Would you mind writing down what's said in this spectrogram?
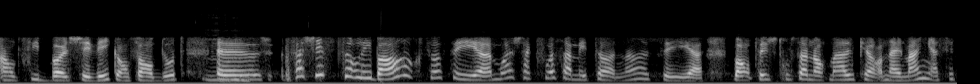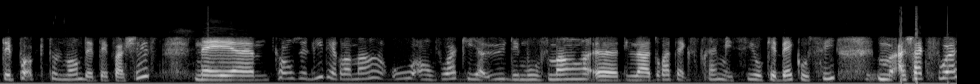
anti-bolchevique, on s'en doute. Mhm. euh, fasciste sur les bords, ça c'est euh, moi à chaque fois ça m'étonne. Hein, c'est euh, bon, tu sais, je trouve ça normal qu'en Allemagne à cette époque tout le monde était fasciste, mais euh, quand je lis des romans où on voit qu'il y a eu des mouvements de la droite extrême ici au Québec aussi, à chaque fois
